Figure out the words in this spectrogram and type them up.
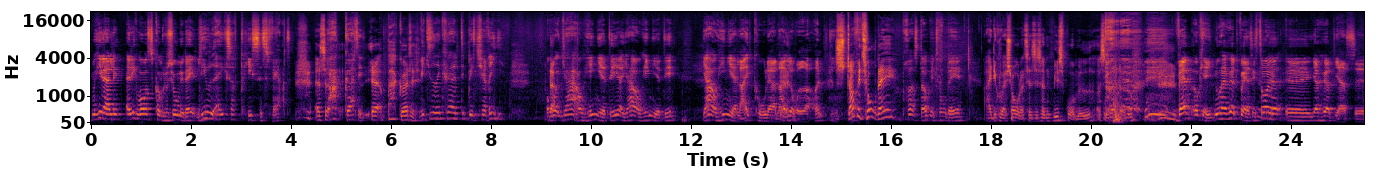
Men helt ærligt, er det ikke vores konklusion i dag? Livet er ikke så pisse svært. Altså, Bare gør det. ja, bare gør det. Vi gider ikke høre alt det bitcheri. Og jeg er afhængig af det, og jeg er afhængig af det. Jeg er afhængig af light cola og neglerødder. Hold din... Stop i to dage. Prøv at stoppe i to dage. Ej, det kunne være sjovt at tage til sådan et misbrugermøde, og så der nu. Hvad? Okay, nu har jeg hørt på jeres historie. Øh, jeg har hørt jeres øh,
